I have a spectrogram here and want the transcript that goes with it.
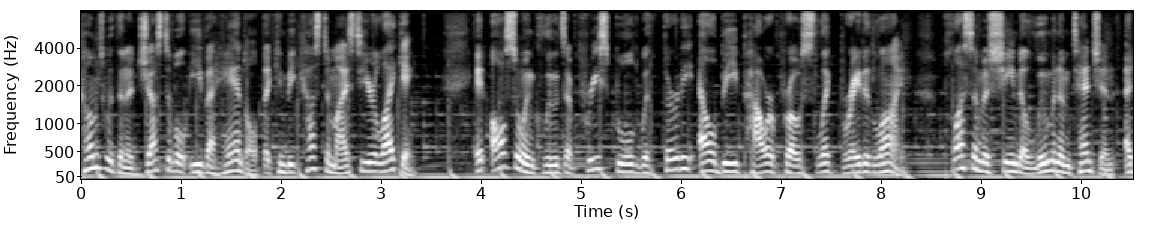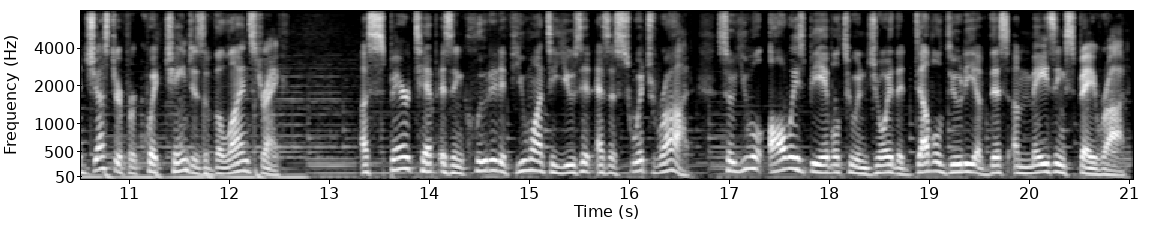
comes with an adjustable EVA handle that can be customized to your liking. It also includes a pre-spooled with 30 LB Power Pro slick braided line, plus a machined aluminum tension adjuster for quick changes of the line strength. A spare tip is included if you want to use it as a switch rod, so you will always be able to enjoy the double duty of this amazing spey rod.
